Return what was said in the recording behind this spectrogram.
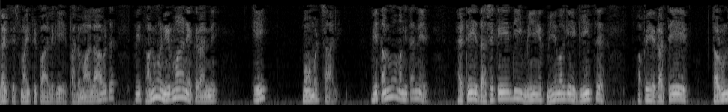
ලලිත ස්මෛත්‍රීපාලගේ පදමාලාවට මේ තනුව නිර්මාණය කරන්නේ ඒ මොහමඩ් සාලි. මේ තනුව මම හිතන්නේ 60 දශකයේදී මේ මේ වගේ ගීත අපේ රටේ තරුණ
